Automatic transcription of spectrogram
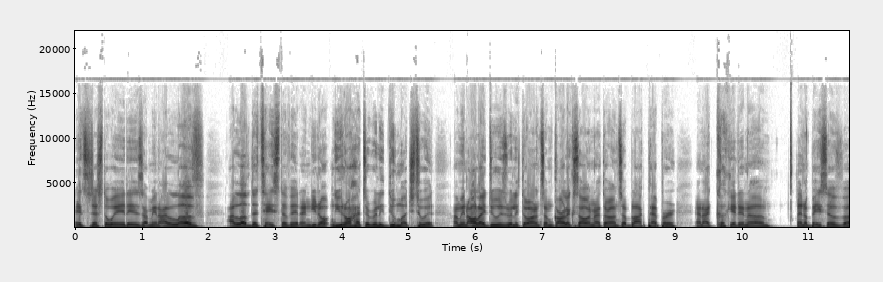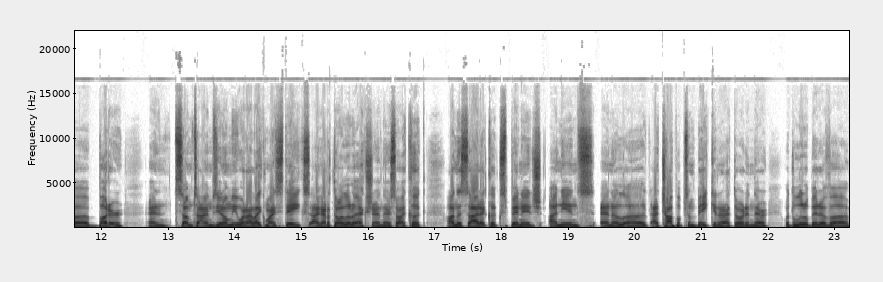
it's just the way it is. I mean, I love I love the taste of it, and you don't you don't have to really do much to it. I mean, all I do is really throw on some garlic salt and I throw on some black pepper, and I cook it in a in a base of uh, butter. And sometimes, you know me, when I like my steaks, I got to throw a little extra in there. So I cook on the side. I cook spinach, onions, and a, uh, I chop up some bacon and I throw it in there with a little bit of uh,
